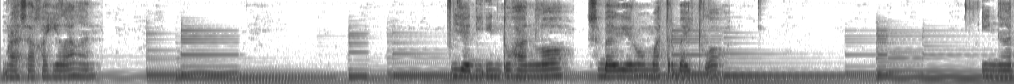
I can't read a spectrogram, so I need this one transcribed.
ngerasa kehilangan. Jadiin Tuhan lo sebagai rumah terbaik lo. Ingat,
